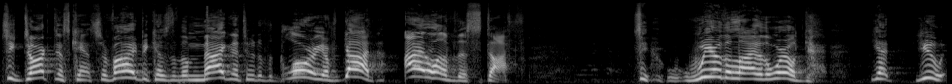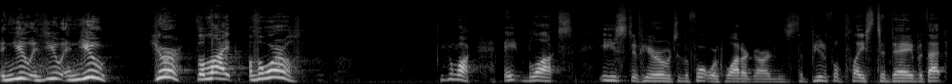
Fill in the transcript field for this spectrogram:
See, darkness can't survive because of the magnitude of the glory of God. I love this stuff. See, we're the light of the world, yet you and you and you and you, you're the light of the world. You can walk eight blocks east of here over to the Fort Worth Water Gardens. It's a beautiful place today, but that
